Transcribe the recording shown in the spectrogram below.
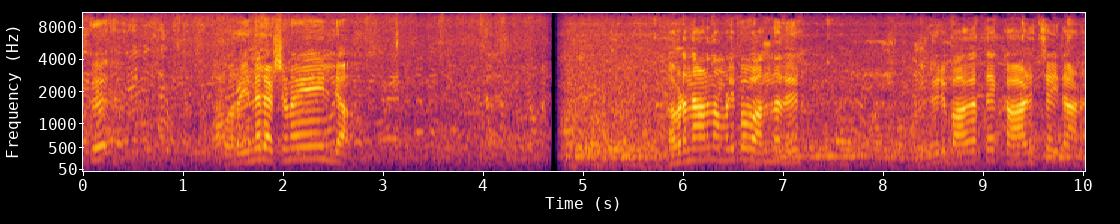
തിരക്ക് കുറയുന്ന ലക്ഷണമേ ഇല്ല. അവിടെ നിന്നാണ് നമ്മളിപ്പോൾ വന്നത്. ഈ ഒരു ഭാഗത്തെ കാഴ്ച ഇതാണ്.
